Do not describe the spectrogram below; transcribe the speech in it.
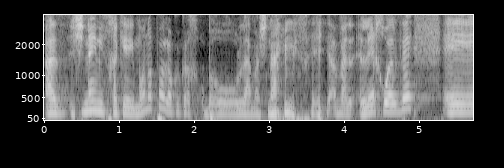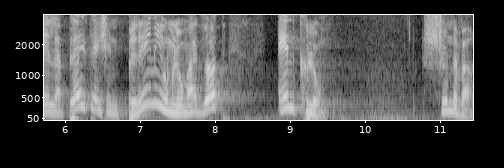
אז שני משחקי מונופול, לא כל כך ברור למה שניים, אבל לכו על זה. לפלייסטיישן פרימיום לעומת זאת, אין כלום. שום דבר.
